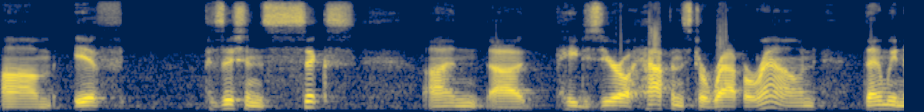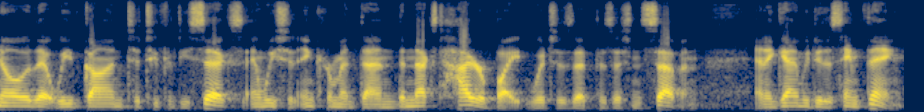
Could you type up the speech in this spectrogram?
Um, if position 6 on uh, page 0 happens to wrap around, then we know that we've gone to 256 and we should increment then the next higher byte, which is at position 7. And again, we do the same thing.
